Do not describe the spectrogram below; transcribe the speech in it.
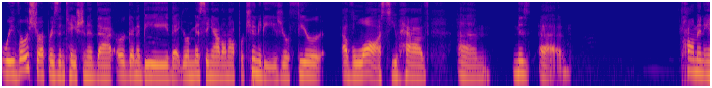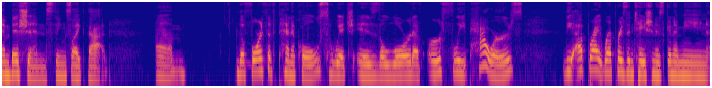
reverse representation of that are going to be that you're missing out on opportunities, your fear of loss. You have um, mis- uh, common ambitions, things like that. Um, the Fourth of Pentacles, which is the Lord of earthly powers, the upright representation is going to mean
